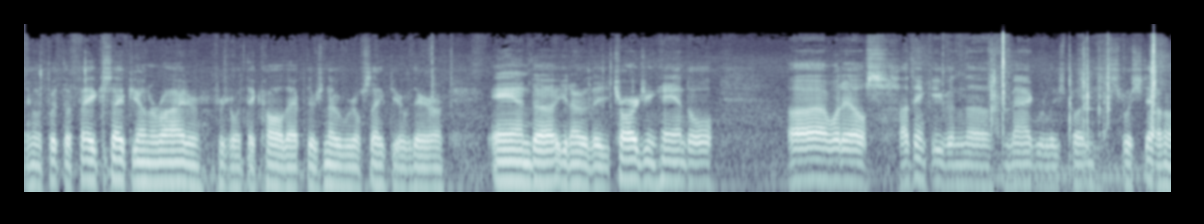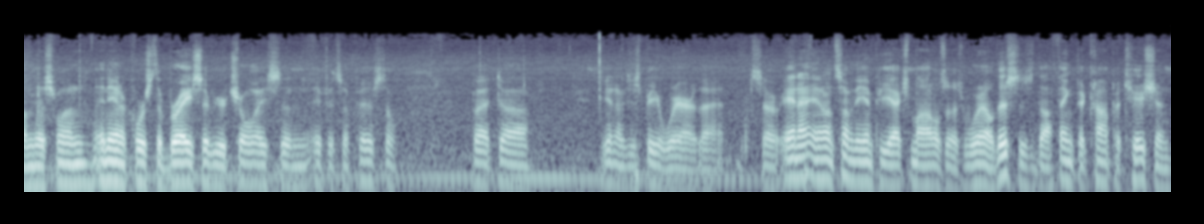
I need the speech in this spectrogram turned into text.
and we put the fake safety on the right or I forget what they call that but there's no real safety over there. And uh, you know the charging handle uh, what else? I think even the mag release button switched out on this one. And then of course the brace of your choice and if it's a pistol. But uh, you know just be aware of that. So and, and on some of the MPX models as well this is the, I think the competition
